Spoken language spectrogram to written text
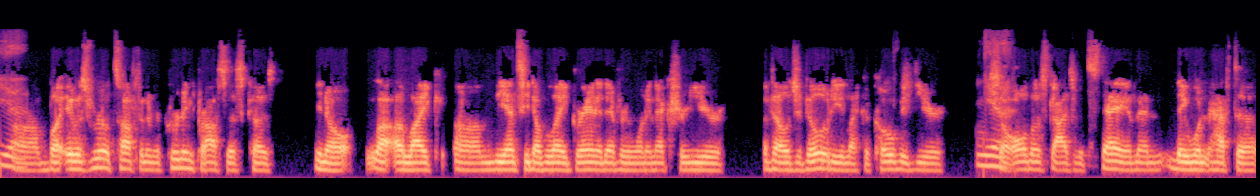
Yeah. um, but it was real tough in the recruiting process because you know like um, the NCAA granted everyone an extra year of eligibility, like a COVID year. So all those guys would stay, and then they wouldn't have to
